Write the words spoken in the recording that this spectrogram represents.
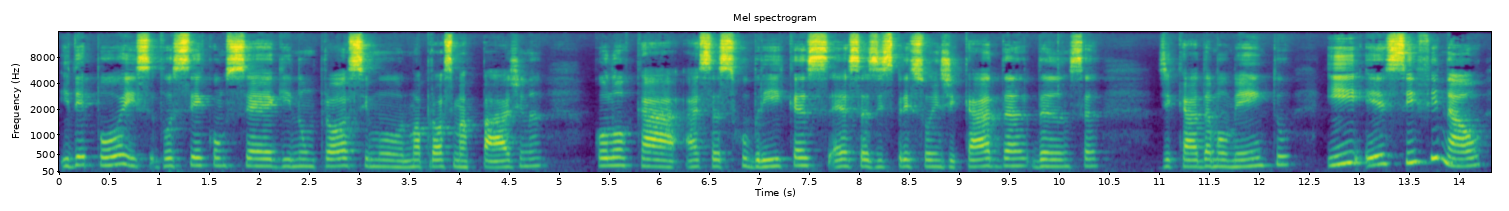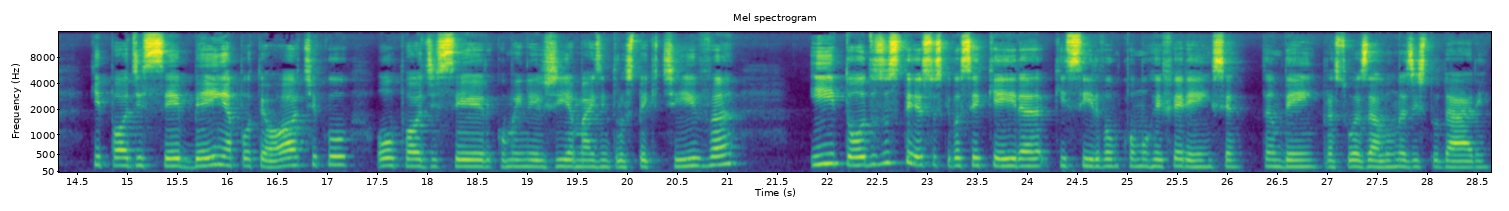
e depois você consegue num próximo, numa próxima página colocar essas rubricas, essas expressões de cada dança, de cada momento e esse final que pode ser bem apoteótico ou pode ser com uma energia mais introspectiva e todos os textos que você queira que sirvam como referência também para suas alunas estudarem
